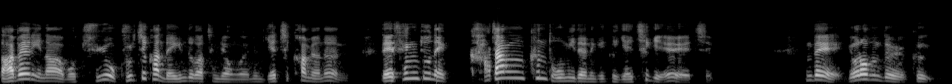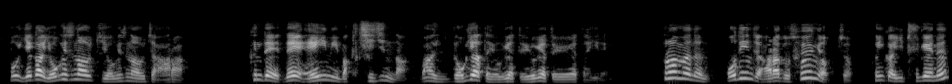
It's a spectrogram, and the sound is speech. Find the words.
나벨이나 뭐 주요 굵직한 네임드 같은 경우에는 예측하면은 내 생존에 가장 큰 도움이 되는 게 그 예측이에요 예측. 근데 여러분들 그 뭐 얘가 여기서 나올지 여기서 나올지 알아. 근데 내 에임이 막 지진나. 막 여기 갔다 여기 갔다 여기 갔다 여기 갔다 이래. 그러면은 어디인지 알아도 소용이 없죠. 그러니까 이 두 개는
